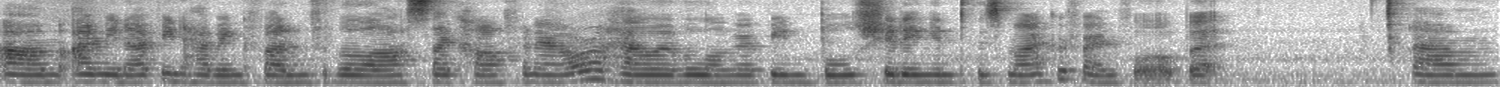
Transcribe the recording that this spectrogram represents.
Um, I mean, I've been having fun for the last like half an hour, or however long I've been bullshitting into this microphone for, but um,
